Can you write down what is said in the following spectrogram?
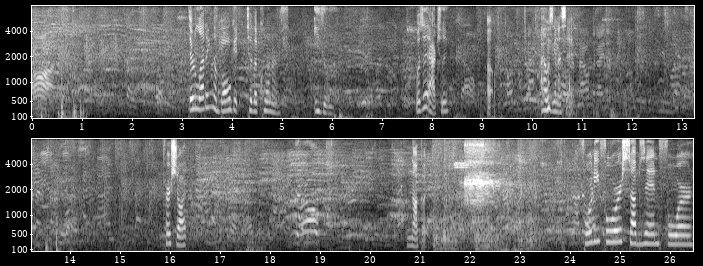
my. They're letting the ball get to the corners easily. Was it actually? Oh, I was gonna say. First shot. Not good. 44 subs in for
